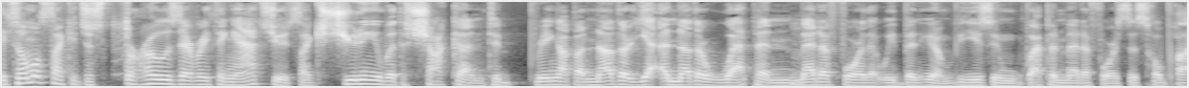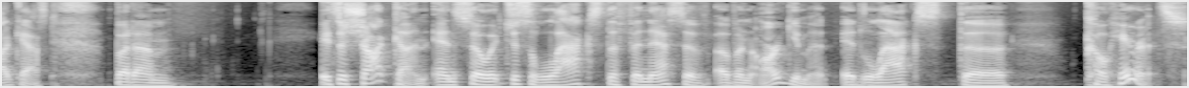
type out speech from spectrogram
it's almost like it just throws everything at you. It's like shooting you with a shotgun to bring up another, yet another weapon metaphor that we've been, you know, we've been using weapon metaphors this whole podcast. But um, it's a shotgun, and so it just lacks the finesse of of an argument. It lacks the coherence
